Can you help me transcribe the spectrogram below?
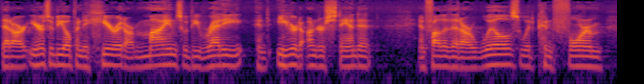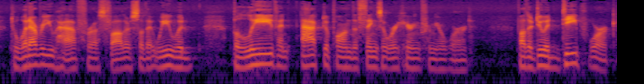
that our ears would be open to hear it, our minds would be ready and eager to understand it, and Father, that our wills would conform to whatever you have for us, Father, so that we would believe and act upon the things that we're hearing from your word. Father, do a deep work.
